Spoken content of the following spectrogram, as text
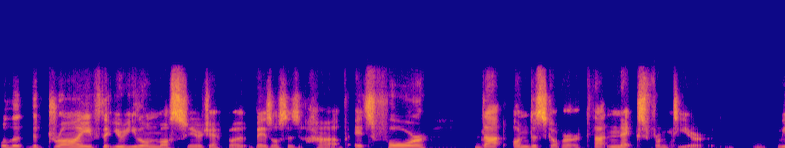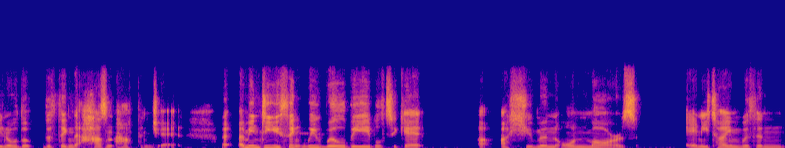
Well, the, the drive that your Elon Musk and your Jeff Bezos have, it's for that undiscovered, that next frontier, you know, the, the thing that hasn't happened yet. I mean, do you think we will be able to get a, a human on Mars anytime within,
